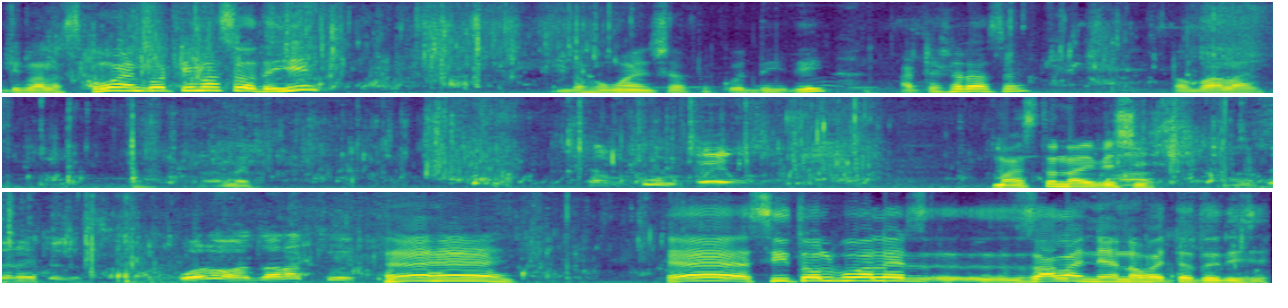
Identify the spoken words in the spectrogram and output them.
এটি ভালো আছে। হুমায়ুন কোটি মাছ দেখি। হুমায়ুন সাহেব আটটা আছে। ও, ভালাই ভালাই মাছ তো নাই বেশি। হ্যাঁ হ্যাঁ। হ্যাঁ শীতল বোয়ালের জ্বালাই নেন হয়তো তো দিছে।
